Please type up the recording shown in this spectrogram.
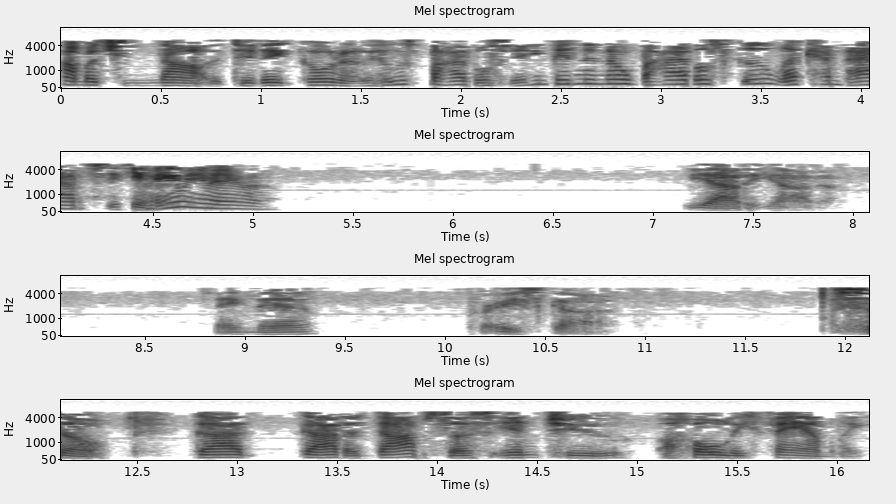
How much knowledge did they go to? Whose Bible school? Ain't been to no Bible school? What kind of Bible school? Yada yada. Amen. Praise God. So God, God adopts us into a holy family.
